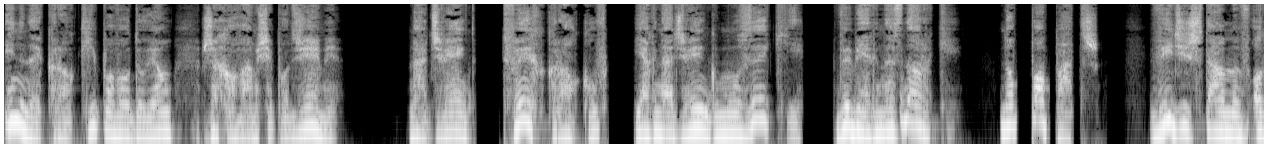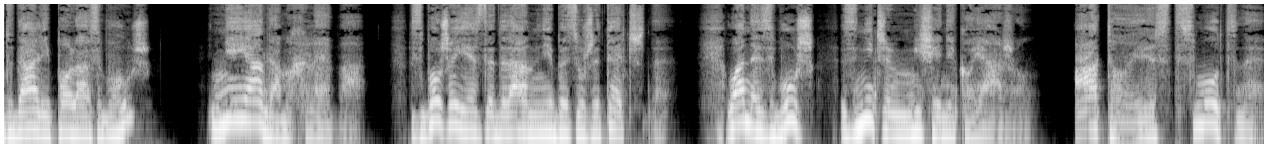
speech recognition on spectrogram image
Inne kroki powodują, że chowam się pod ziemię. Na dźwięk twych kroków, jak na dźwięk muzyki, wybiegnę z norki. No popatrz, widzisz tam w oddali pola zbóż? Nie jadam chleba. Zboże jest dla mnie bezużyteczne. Łany zbóż z niczym mi się nie kojarzą. A to jest smutne.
